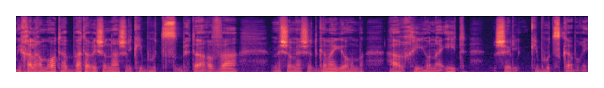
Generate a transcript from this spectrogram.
מיכל רמות, הבת הראשונה של קיבוץ בית הערבה, משמשת גם היום הארכיונאית של קיבוץ כברי.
